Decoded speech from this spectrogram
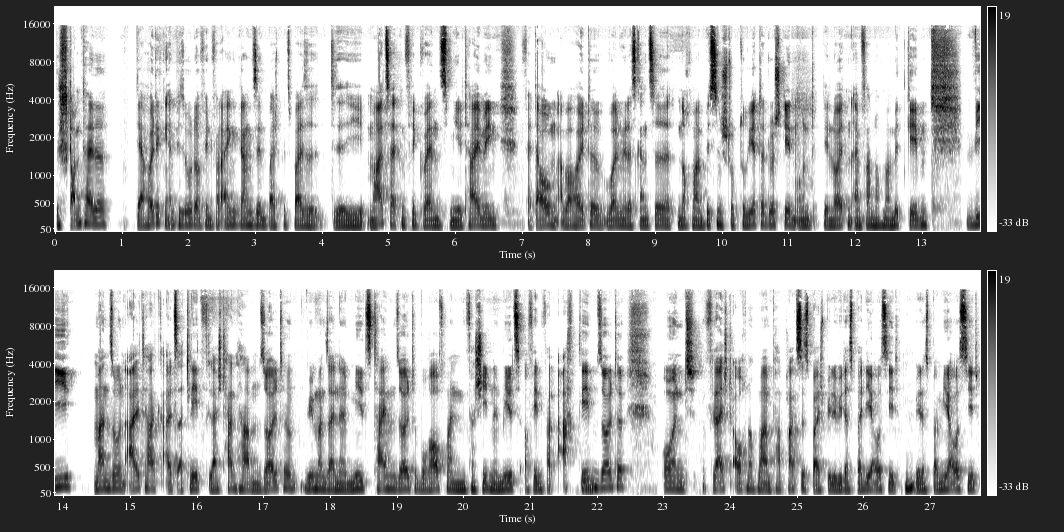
Bestandteile der heutigen Episode auf jeden Fall eingegangen sind, beispielsweise die Mahlzeitenfrequenz, Meal Timing, Verdauung, aber heute wollen wir das Ganze nochmal ein bisschen strukturierter durchgehen und den Leuten einfach nochmal mitgeben, wie man so einen Alltag als Athlet vielleicht handhaben sollte, wie man seine Meals timen sollte, worauf man in verschiedenen Meals auf jeden Fall Acht geben mhm. sollte und vielleicht auch nochmal ein paar Praxisbeispiele, wie das bei dir aussieht, mhm. wie das bei mir aussieht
